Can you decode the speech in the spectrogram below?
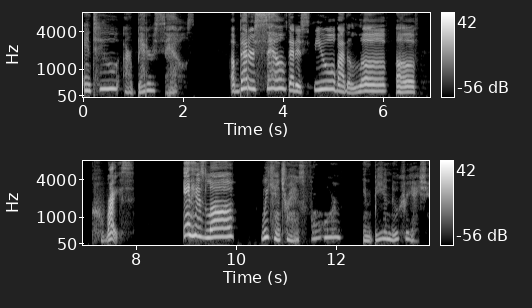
into our better selves a better self that is fueled by the love of Christ. In his love, we can transform and be a new creation.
